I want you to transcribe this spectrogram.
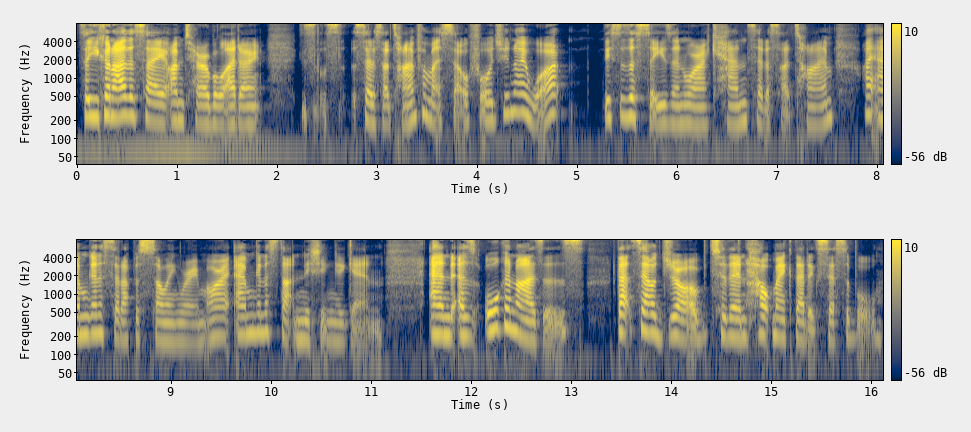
So you can either say, I'm terrible, I don't set aside time for myself, or do you know what? This is a season where I can set aside time. I am going to set up a sewing room or I am going to start knitting again. And as organizers, that's our job to then help make that accessible.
